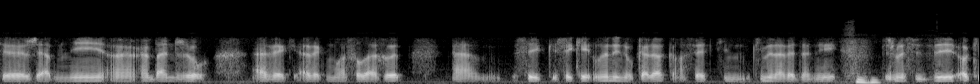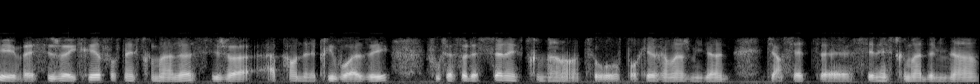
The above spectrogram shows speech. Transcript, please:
que j'ai amené un, banjo avec avec moi sur la route. Euh, c'est c'est Caitlin et nos colocs en fait qui, qui me l'avaient donné. Mhm. Puis je me suis dit, ok, ben si je vais écrire sur cet instrument-là, si je vais apprendre à l'apprivoiser, il faut que ce soit le seul instrument en tour pour que vraiment je m'y donne. Puis en fait, euh, c'est l'instrument dominant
